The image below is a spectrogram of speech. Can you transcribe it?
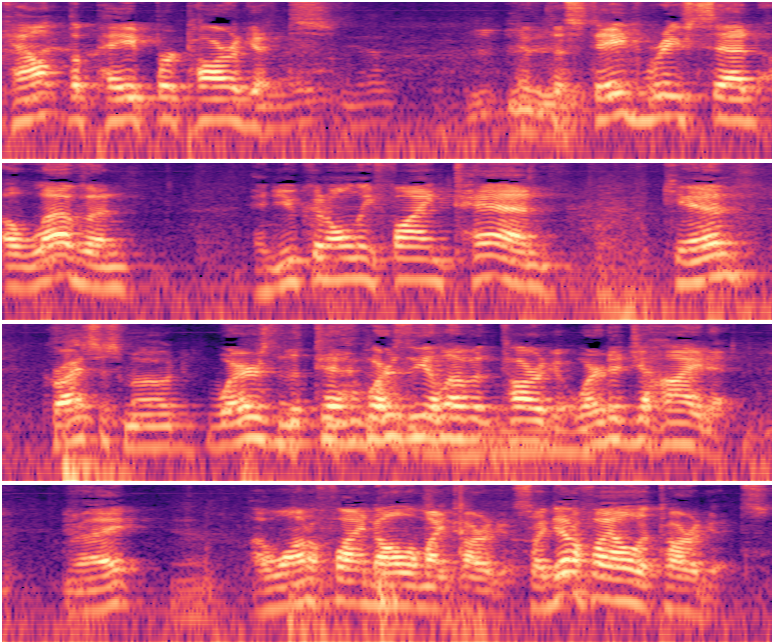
Count the paper targets. If the stage brief said 11 and you can only find 10, Ken, Crisis mode. where's the 10, where's the 11th target? Where did you hide it? Right? I want to find all of my targets. So identify all the targets.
